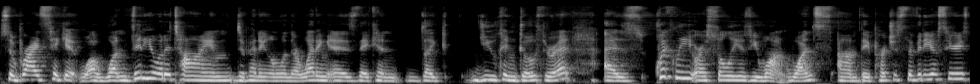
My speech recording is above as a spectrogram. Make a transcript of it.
So brides take it uh, one video at a time, depending on when their wedding is. They can like you can go through it as quickly or as slowly as you want. Once um, they purchase the video series,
